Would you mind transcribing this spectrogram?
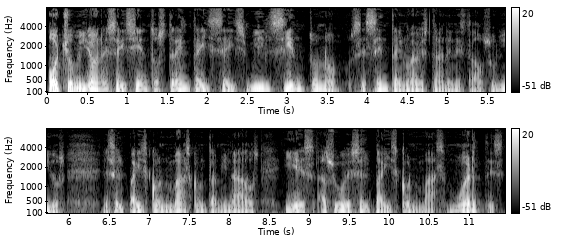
8 millones 636 mil 169 están en Estados Unidos. Es el país con más contaminados y es a su vez el país con más muertes.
